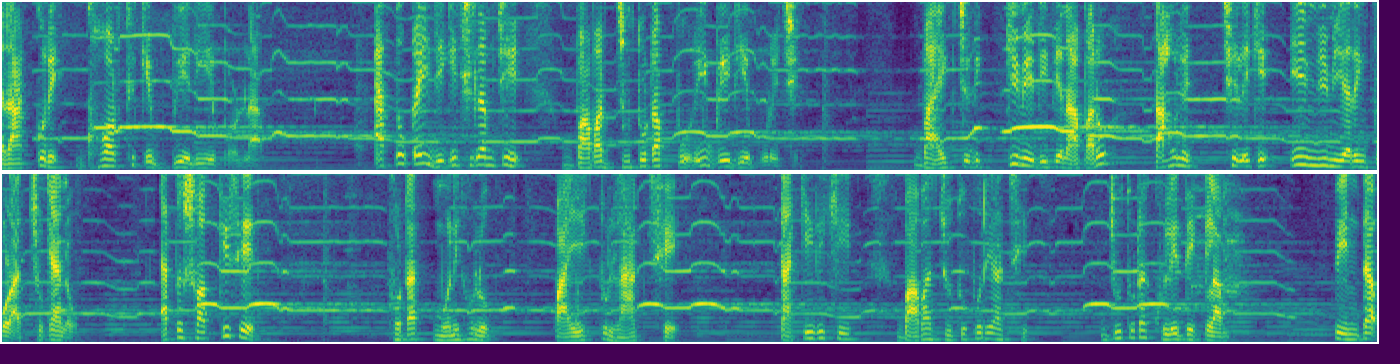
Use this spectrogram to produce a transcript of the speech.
রাগ করে ঘর থেকে বেরিয়ে পড়লাম। এতটাই রেগেছিলাম যে বাবার জুতোটা পরেই বেরিয়ে পড়েছে। বাইক যদি কিনে দিতে না পারো, তাহলে ছেলেকে ইঞ্জিনিয়ারিং পড়াচ্ছ কেন? এত শখ কিসের? হঠাৎ মনে হলো পায়ে একটু লাগছে। তাকিয়ে দেখি বাবা জুতো পরে আছে। জুতোটা খুলে দেখলাম। পিনটা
